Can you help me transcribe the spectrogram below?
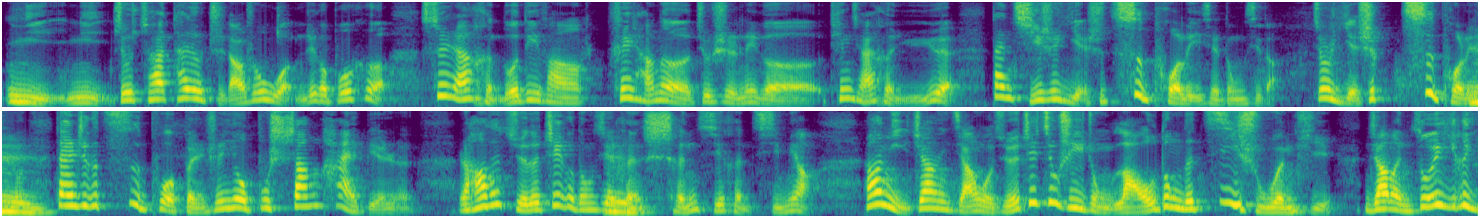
你你就他他就指到说我们这个播客虽然很多地方非常的就是那个听起来很愉悦，但其实也是刺破了一些东西的，就是也是刺破了一些东西，嗯但是这个刺破本身又不伤害别人，然后他觉得这个东西很神奇、很奇妙。然后你这样一讲，我觉得这就是一种劳动的技术问题，你知道吗？你作为一个语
